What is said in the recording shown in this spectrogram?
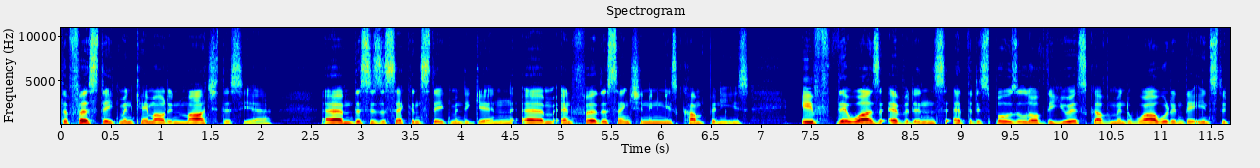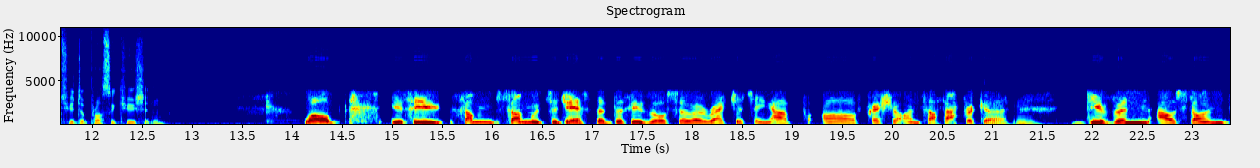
the first statement came out in March this year. Um, this is a second statement again, um, and further sanctioning his companies if there was evidence at the disposal of the US government, why wouldn't they institute a prosecution? Well, you see, some some would suggest that this is also a ratcheting up of pressure on South Africa, mm. given our stance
